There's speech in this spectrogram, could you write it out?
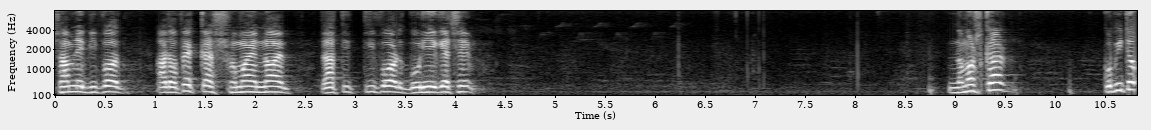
সামনে বিপদ আর অপেক্ষার সময় নয়, রাত্রি ত্রিপর গড়িয়ে গেছে। নমস্কার। কবিতা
